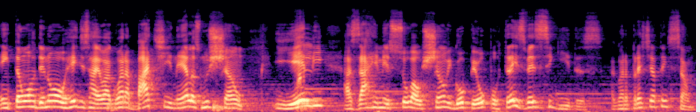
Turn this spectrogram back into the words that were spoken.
Então ordenou ao rei de Israel: agora bate nelas no chão. E ele as arremessou ao chão e golpeou por três vezes seguidas. Agora preste atenção.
